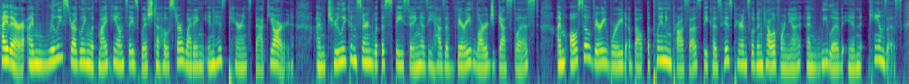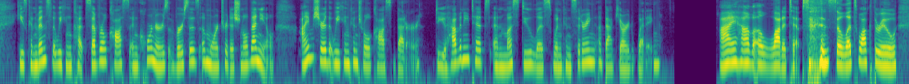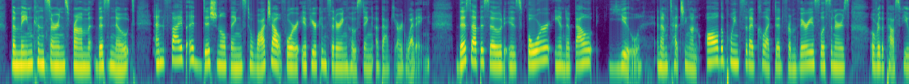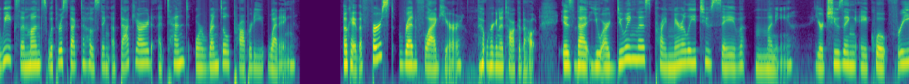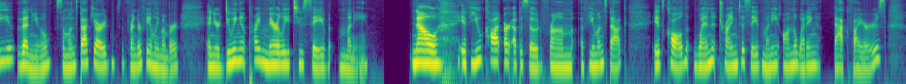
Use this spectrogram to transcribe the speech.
Hi there. I'm really struggling with my fiance's wish to host our wedding in his parents' backyard. I'm truly concerned with the spacing as he has a very large guest list. I'm also very worried about the planning process because his parents live in California and we live in Kansas. He's convinced that we can cut several costs and corners versus a more traditional venue. I'm sure that we can control costs better. Do you have any tips and must do lists when considering a backyard wedding? I have a lot of tips. so let's walk through the main concerns from this note and five additional things to watch out for if you're considering hosting a backyard wedding. This episode is for and about you and I'm touching on all the points that I've collected from various listeners over the past few weeks and months with respect to hosting a backyard, a tent, or rental property wedding. Okay, the first red flag here that we're going to talk about is that you are doing this primarily to save money. You're choosing a quote free venue, someone's backyard, friend or family member, and you're doing it primarily to save money. Now, if you caught our episode from a few months back, it's called When Trying to Save Money on the Wedding Backfires.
